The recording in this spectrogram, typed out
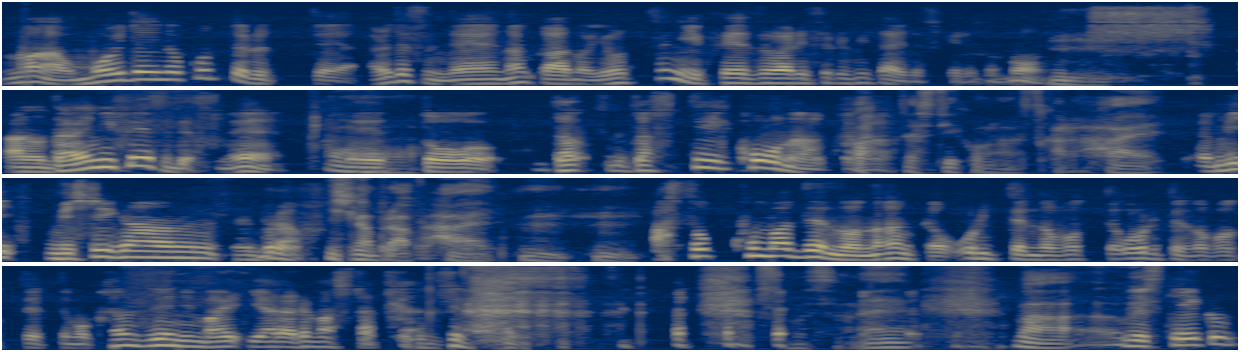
まあ思い出に残ってるって、あれですね、なんかあの4つにフェーズ割りするみたいですけれども、うん、あの第2フェーズですね、えっ、と、ダダスティコーナーから。ダスティコーナーですから、はい。ミミシガンブラフ。ミシガンブラフ、はい。うんうん、あそこまでのなんか降りて登って降りて登ってっても完全にやられましたって感じです、そうですよね。まあ、渓谷、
